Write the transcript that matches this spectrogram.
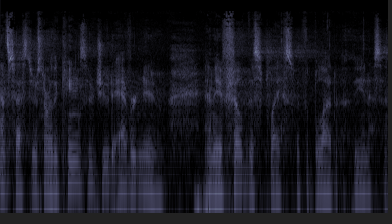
ancestors nor the kings of Judah ever knew. And they have filled this place with the blood of the innocent.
